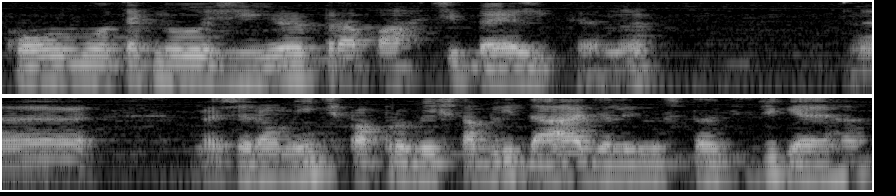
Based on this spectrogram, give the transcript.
como uma tecnologia para a parte bélica, né? É, mas geralmente para prover estabilidade ali nos tanques de guerra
